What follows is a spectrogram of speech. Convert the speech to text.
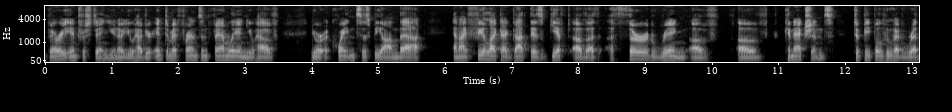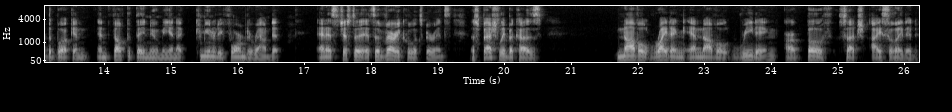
very interesting you know you have your intimate friends and family and you have your acquaintances beyond that and i feel like i got this gift of a, a third ring of of connections to people who had read the book and and felt that they knew me and a community formed around it. And it's just a it's a very cool experience especially because novel writing and novel reading are both such isolated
